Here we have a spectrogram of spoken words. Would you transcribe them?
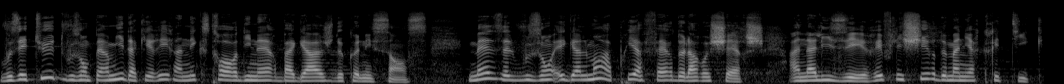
Vos études vous ont permis d'acquérir un extraordinaire bagage de connaissances, mais elles vous ont également appris à faire de la recherche, analyser, réfléchir de manière critique,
